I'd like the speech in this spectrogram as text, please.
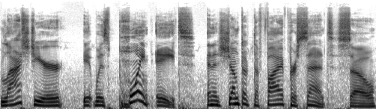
last year it was 0.8 and it's jumped up to 5%. So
